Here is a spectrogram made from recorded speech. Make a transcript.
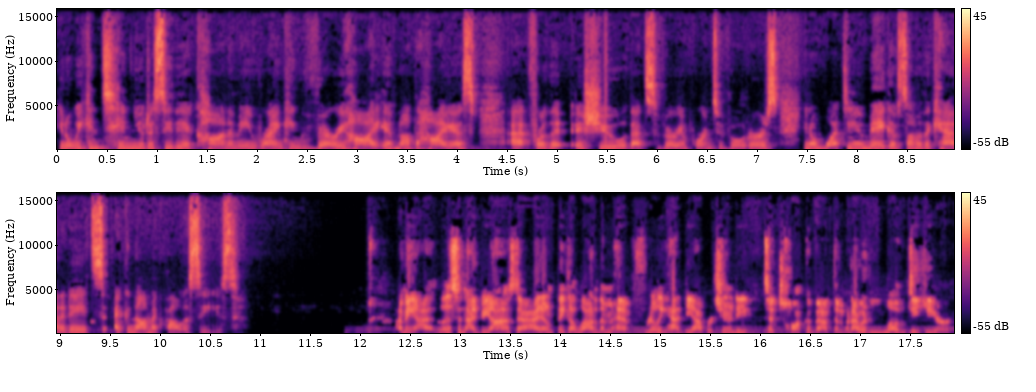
you know, we continue to see the economy ranking very high, if not the highest, at, for the issue that's very important to voters. You know, what do you make of some of the candidates' economic policies? I mean, I, listen, I'd be honest, I don't think a lot of them have really had the opportunity to talk about them, but I would love to hear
